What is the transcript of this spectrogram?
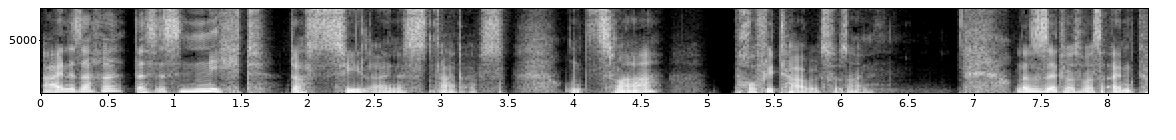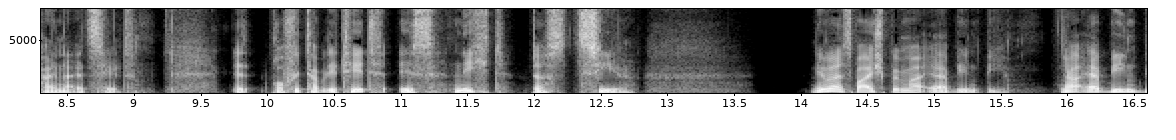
eine Sache, das ist nicht das Ziel eines Startups. Und zwar profitabel zu sein. Und das ist etwas, was einem keiner erzählt. Äh, Profitabilität ist nicht das Ziel. Nehmen wir als Beispiel mal Airbnb. Ja, Airbnb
